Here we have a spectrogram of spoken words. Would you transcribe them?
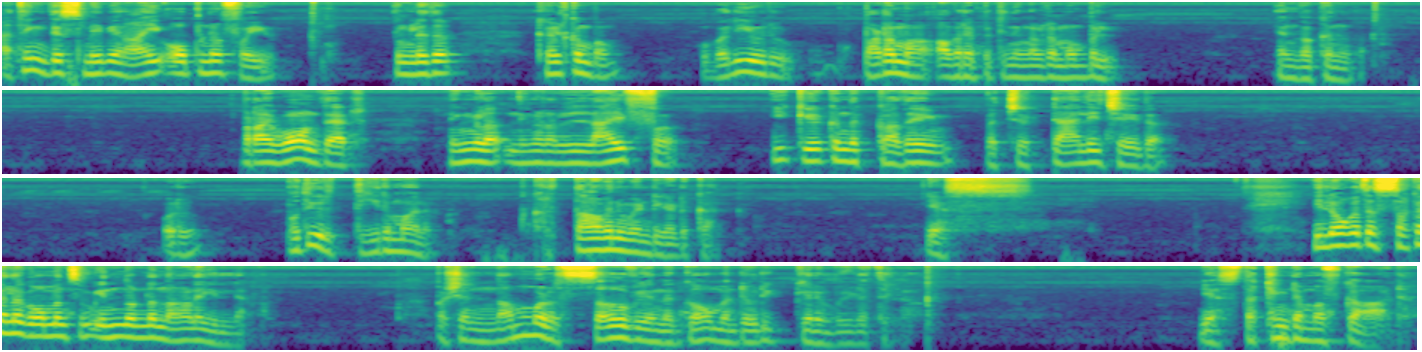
I think this may be an eye opener for you നിങ്ങളിത് കേൾക്കുമ്പം വലിയൊരു പടമാണ് അവരെ പറ്റി നിങ്ങളുടെ മുമ്പിൽ ഞാൻ വെക്കുന്നത്. ബട്ട് ഐ വോണ്ട് ദാറ്റ് നിങ്ങൾ നിങ്ങളുടെ ലൈഫ് ഈ കേൾക്കുന്ന കഥയും വെച്ച് ടാലി ചെയ്ത് ഒരു പുതിയൊരു തീരുമാനം കർത്താവിന് വേണ്ടി എടുക്കാൻ. യെസ് ഈ ലോകത്തെ സകല ഗവൺമെന്റ്സും ഇന്നുണ്ട് നാളെയില്ല. പക്ഷെ നമ്മൾ സെർവ് ചെയ്യുന്ന ഗവൺമെന്റ് ഒരിക്കലും വീഴത്തില്ല. Yes the kingdom of God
